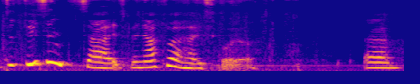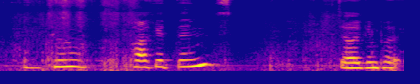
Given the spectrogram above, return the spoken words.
It's a decent size, but not for a high schooler. Um, two pocket things, so I can put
